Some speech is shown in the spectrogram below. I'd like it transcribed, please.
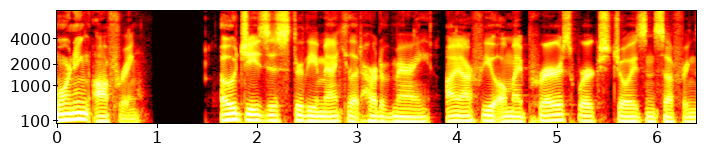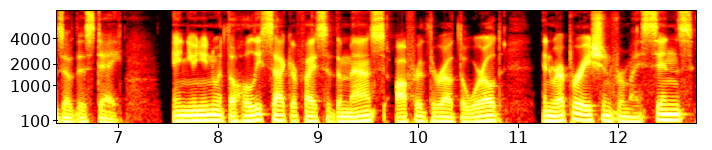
Morning Offering. O Jesus, through the Immaculate Heart of Mary, I offer you all my prayers, works, joys, and sufferings of this day, in union with the holy sacrifice of the Mass offered throughout the world, in reparation for my sins,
